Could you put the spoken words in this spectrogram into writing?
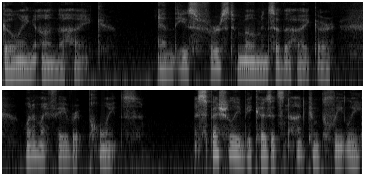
going on the hike. And these first moments of the hike are one of my favorite points, especially because it's not completely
